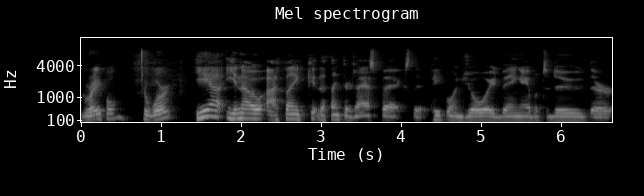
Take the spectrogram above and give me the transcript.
grateful to work? Yeah, you know, I think I think there's aspects that people enjoyed being able to do their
